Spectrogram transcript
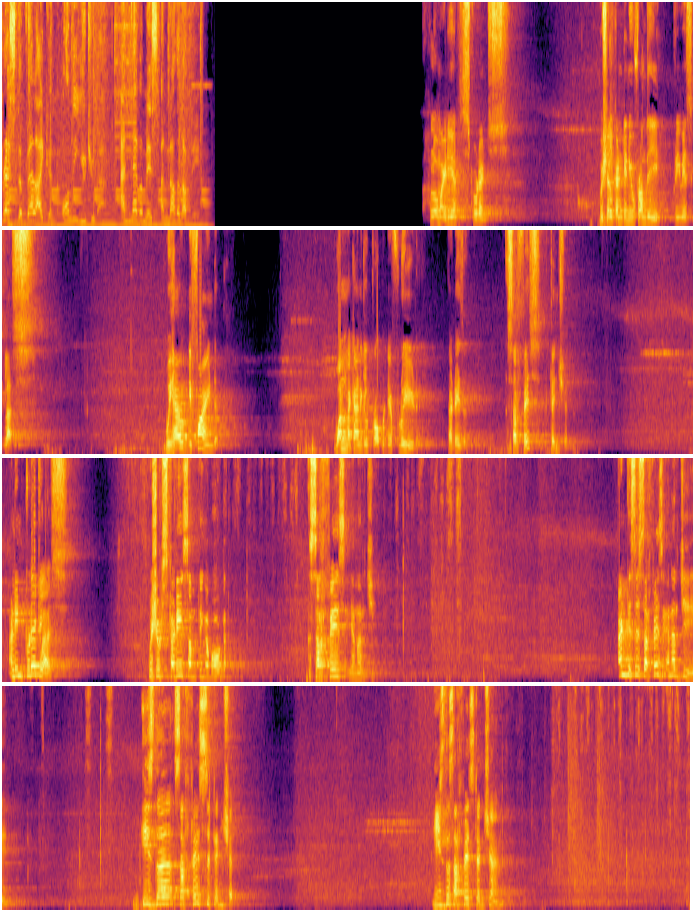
press the bell icon on the YouTube app and never miss another update. Hello, my dear students. We shall continue from the previous class. We have defined one mechanical property of fluid that is surface tension. And in today class, we should study something about surface energy. And this is surface energy is the surface tension. Is the surface tension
